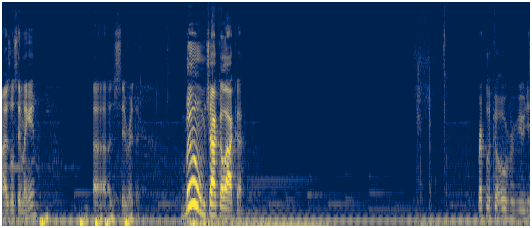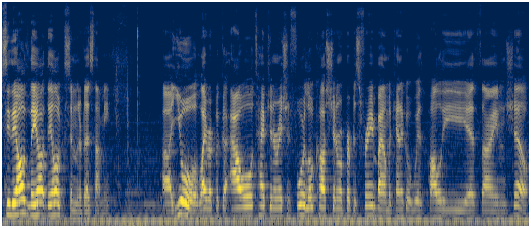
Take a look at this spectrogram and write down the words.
Might as well save my game. Uh, just save right there. Boom, chakalaka. Replica overview. You see, they all they all they all look similar, but that's not me. Uh, Yule, light replica owl, type generation 4, low cost general purpose frame, biomechanical with polyethylene shell.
